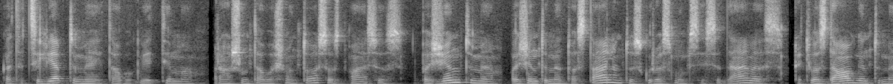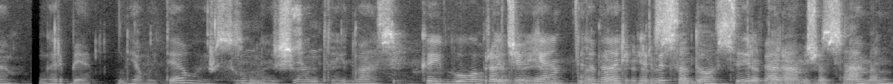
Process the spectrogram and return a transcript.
kad atsilieptume į tavo kvietimą. Prašom tavo šventosios dvasios, pažintume, pažintume tuos talentus, kuriuos mums esi davęs, kad juos daugintume garbė Dievui Tėvui ir Sūnui ir Šventai Dvasiai. Kaip buvo pradžioje, dabar ir visada ir per amžius. Amen.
